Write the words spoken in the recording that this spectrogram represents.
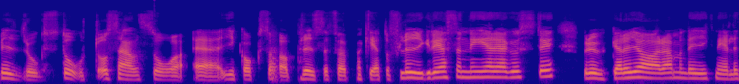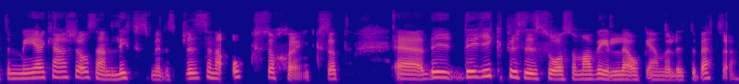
bidrog stort och sen så eh, gick också priser för paket och flygresor ner i augusti. Brukar det göra, men det gick ner lite mer kanske och sen livsmedelspriserna också sjönk. Så att, eh, det, det gick precis så som man ville och ännu lite bättre.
